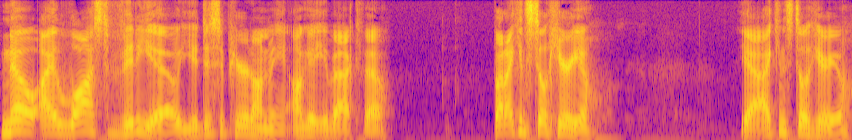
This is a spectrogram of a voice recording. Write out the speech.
No i lost video. You disappeared on me. I'll get you back though. But i can still hear you. Yeah i can still hear you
